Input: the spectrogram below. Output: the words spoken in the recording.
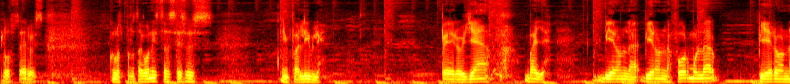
los héroes, con los protagonistas. Eso es infalible. Pero ya, vaya, vieron la, vieron la fórmula, vieron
